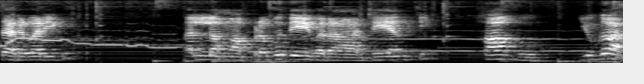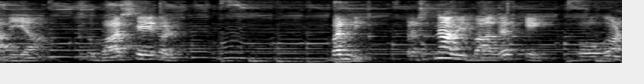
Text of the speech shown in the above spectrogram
ಸರ್ವರಿಗೂ ಅಲ್ಲಮ್ಮ ಪ್ರಭುದೇವರ ಜಯಂತಿ ಹಾಗೂ ಯುಗಾದಿಯ ಶುಭಾಶಯಗಳು. ಬನ್ನಿ ಪ್ರಶ್ನಾ ವಿಭಾಗಕ್ಕೆ ಹೋಗೋಣ.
